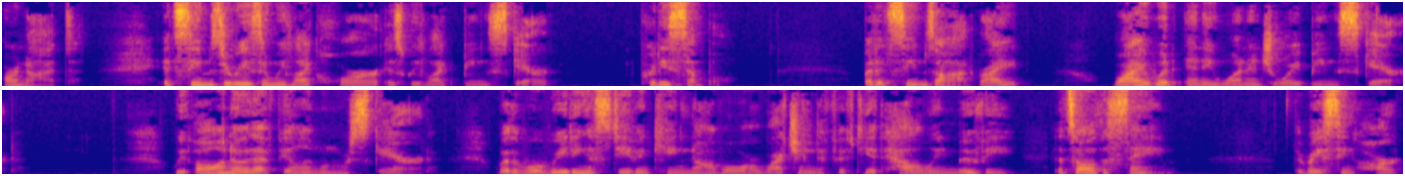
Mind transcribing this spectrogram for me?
or not, it seems the reason we like horror is we like being scared. Pretty simple. But it seems odd, right? Why would anyone enjoy being scared? We all know that feeling when we're scared. Whether we're reading a Stephen King novel or watching the 50th Halloween movie, it's all the same. The racing heart,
